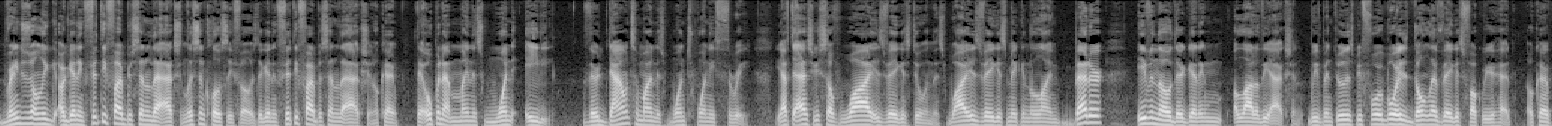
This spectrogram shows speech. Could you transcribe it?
Rangers only are getting 55% of the action. Listen closely, fellas. They're getting 55% of the action, okay? They open at minus 180. They're down to minus 123. You have to ask yourself, why is Vegas doing this? Why is Vegas making the line better, even though they're getting a lot of the action? We've been through this before, boys. Don't let Vegas fuck with your head, okay?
